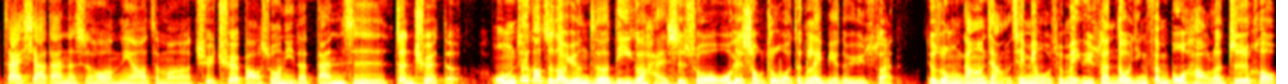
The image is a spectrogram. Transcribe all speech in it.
在下单的时候，你要怎么去确保说你的单是正确的？我们最高指导原则，第一个还是说，我会守住我这个类别的预算，就是我们刚刚讲前面我前面预算都已经分布好了之后，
